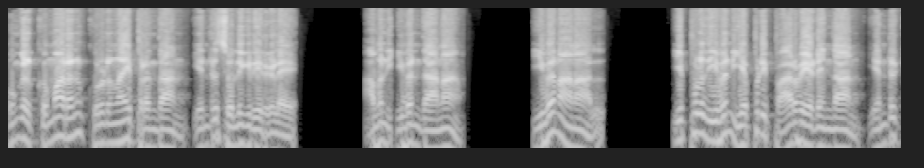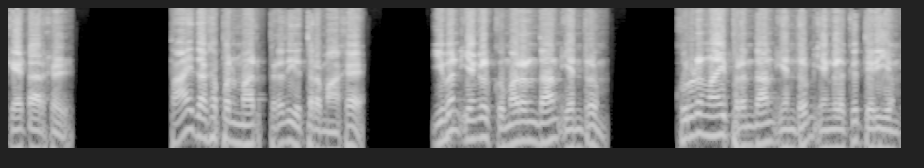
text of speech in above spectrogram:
உங்கள் குமாரன் குருடனாய் பிறந்தான் என்று சொல்லுகிறீர்களே அவன் இவன்தானா? இவனானால் இப்பொழுது இவன் எப்படி பார்வையடைந்தான் என்று கேட்டார்கள். தாய் தகப்பன்மார் பிரதியுத்தரமாக இவன் எங்கள் குமாரன்தான் என்றும் குருடனாய் பிறந்தான் என்றும் எங்களுக்கு தெரியும்.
